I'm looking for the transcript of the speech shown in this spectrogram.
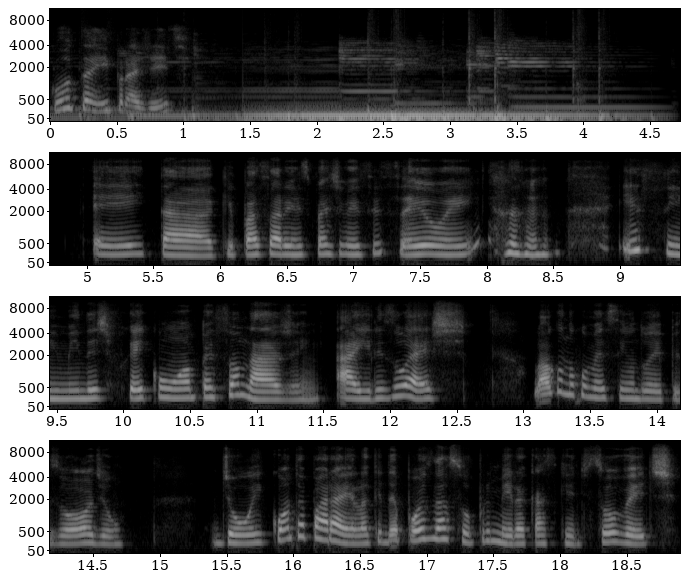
Conta aí pra gente. Eita, que passarinho espertinho seu, hein? e sim, me identifiquei com uma personagem, a Iris West. Logo no comecinho do episódio, Joey conta para ela que depois da sua primeira casquinha de sorvete,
